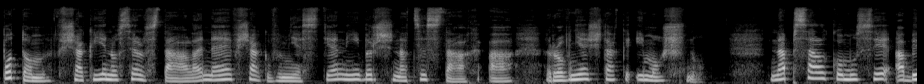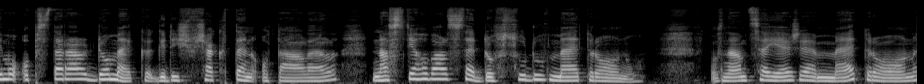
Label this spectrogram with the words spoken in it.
Potom však ji nosil stále, ne však v městě, nýbrž na cestách a rovněž tak i mošnu. Napsal komusi, aby mu obstaral domek, když však ten otálel, nastěhoval se do sudu v mé trónu. Poznámce je, že mé trón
